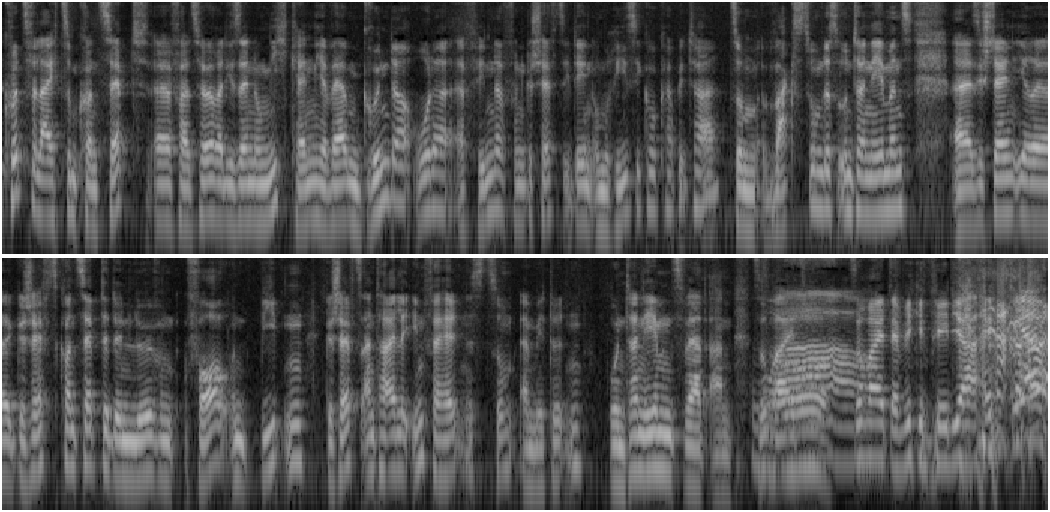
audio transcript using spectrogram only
Kurz vielleicht zum Konzept, äh, falls Hörer die Sendung nicht kennen. Hier werben Gründer oder Erfinder von Geschäftsideen um Risikokapital zum Wachstum des Unternehmens. Äh, Sie stellen ihre Geschäftskonzepte den Löwen vor und bieten Geschäftsanteile in Verhältnis zum ermittelten Unternehmenswert an. Soweit, soweit der Wikipedia. ja,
